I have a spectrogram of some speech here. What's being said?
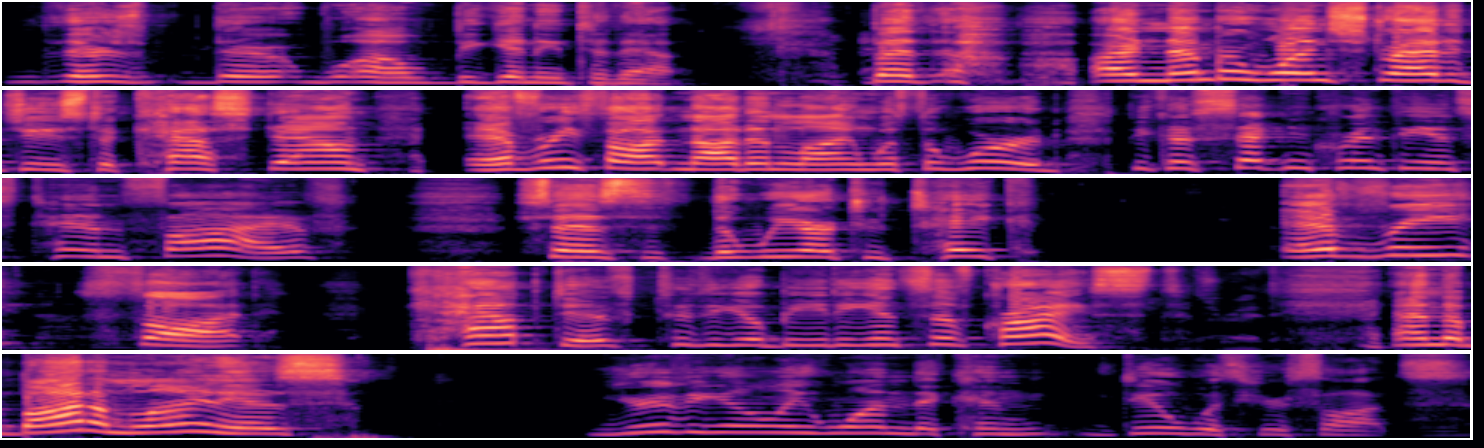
There's there well beginning to that. But our number one strategy is to cast down every thought not in line with the word. Because 2 Corinthians 10 5 says that we are to take every thought captive to the obedience of Christ. And the bottom line is you're the only one that can deal with your thoughts.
